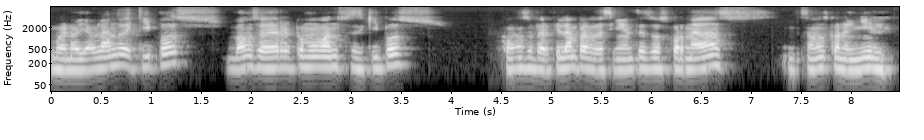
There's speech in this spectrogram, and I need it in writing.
Bueno, y hablando de equipos, vamos a ver cómo van sus equipos, cómo se perfilan para las siguientes dos jornadas. Empezamos con el Nil.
